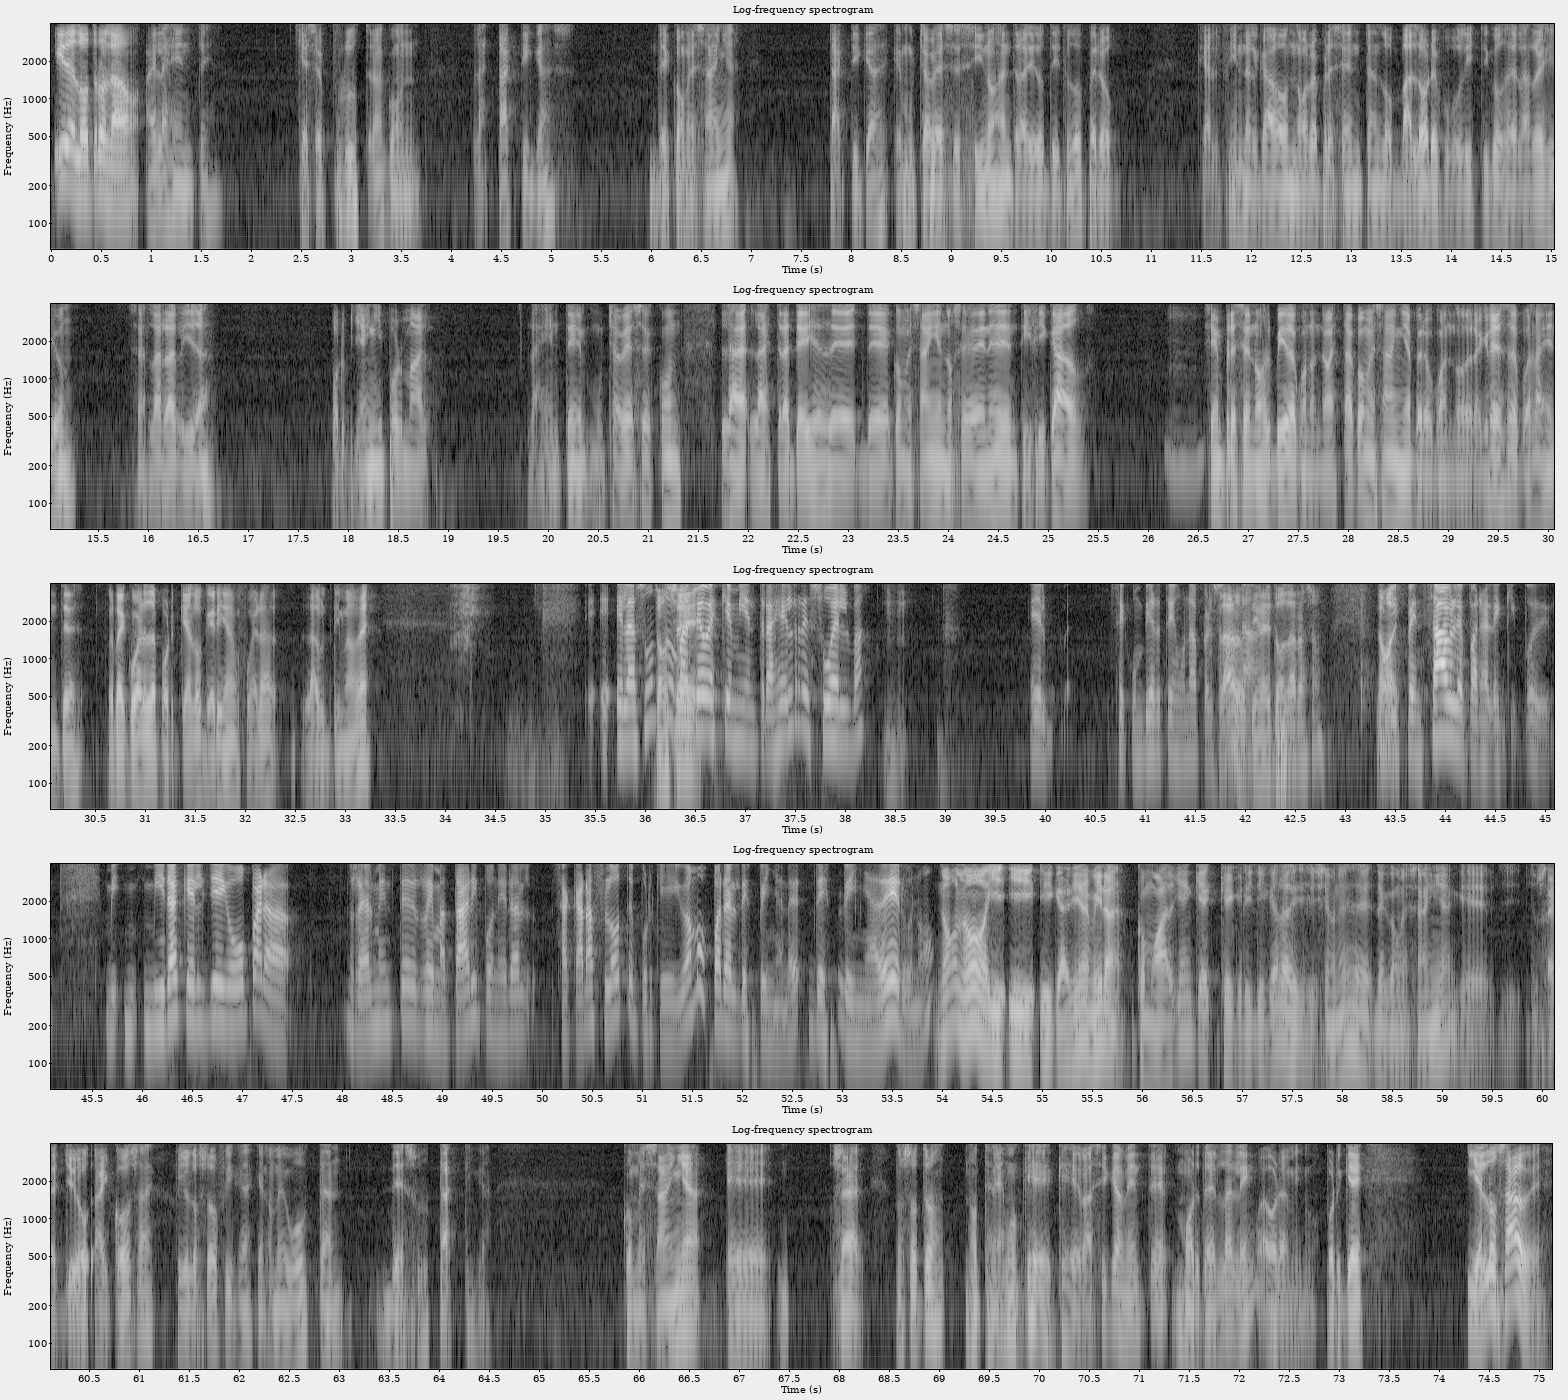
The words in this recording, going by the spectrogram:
Y del otro lado hay la gente que se frustra con las tácticas de Comesaña, tácticas que muchas veces sí nos han traído títulos, pero que al fin y al cabo no representan los valores futbolísticos de la región. Esa es la realidad, por bien y por mal. La gente muchas veces con la- las estrategias de, de Comesaña no se ven identificados. Siempre se nos olvida cuando no está Comesaña, pero cuando regresa, después la gente recuerda por qué lo querían fuera la última vez. Eh, El asunto, Entonces- Mateo, es que mientras él resuelva, él se convierte en una persona Claro, tiene toda la razón. No, indispensable para el equipo. Mi- Mira que él llegó para realmente rematar y poner al sacar a flote porque íbamos para el despeñade- despeñadero, ¿no? No, no, y, Karina, mira, como alguien que, critica las decisiones de, de Comesaña, que, o sea, yo, hay cosas filosóficas que no me gustan de sus tácticas. Comesaña, eh, o sea, nosotros nos tenemos que, que básicamente morder la lengua ahora mismo, porque, y él lo sabe,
